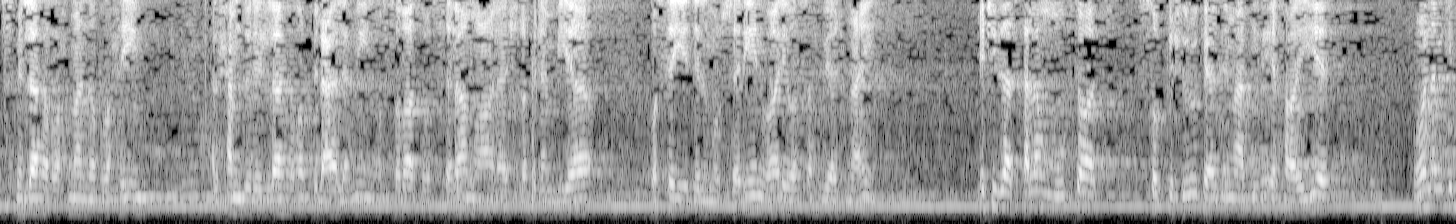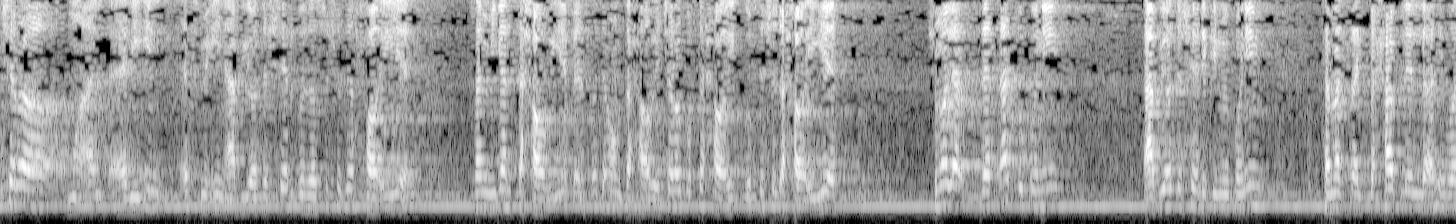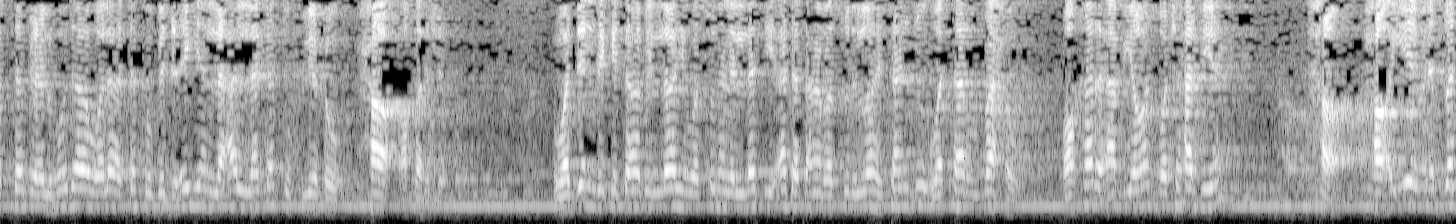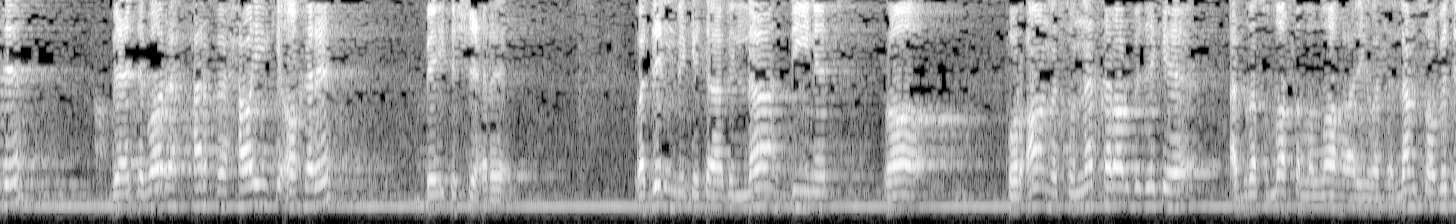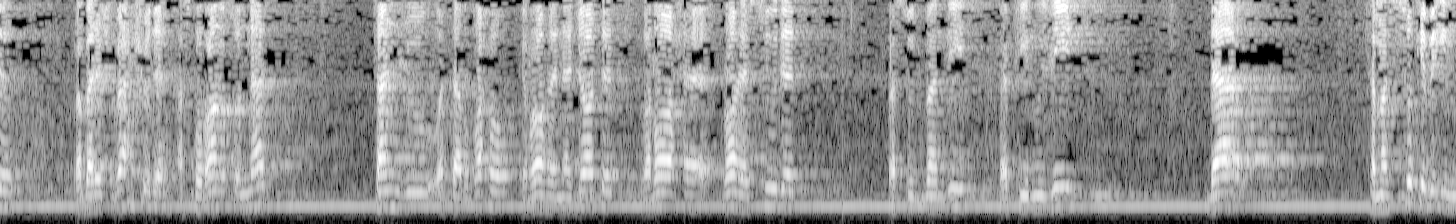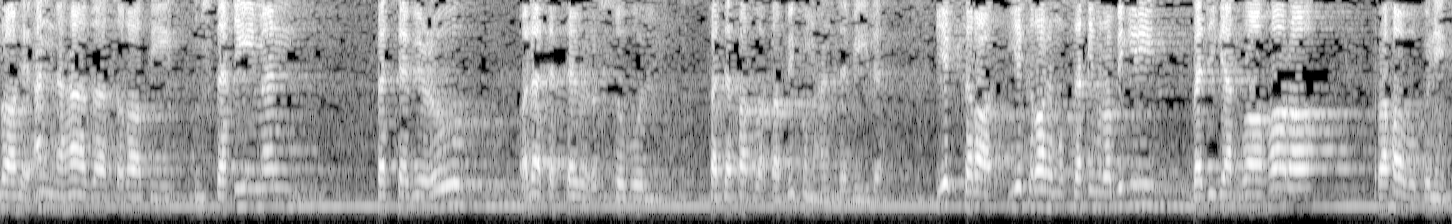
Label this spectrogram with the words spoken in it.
بسم الله الرحمن الرحيم. الحمد لله رب العالمين والصلاة والسلام على أشرف الأنبياء وسيد المرسلين وآله وصحبه أجمعين. یه چیز از کلام مفتاد صبح شروع کردیم عقیده حاییه و که چرا اسم این ابیات شعر گذاشته شده حاییه مثلا میگن تحاویه به صفت امام تحاویه. چرا گفته حایی گفته شده حاییه شما اگر دقت بکنید ابیات شعری که میکنیم تمسك بحبل الله واتبع الهدى ولا تك بدعيا لعلك تفلح. حاء آخر شيء. ودن بكتاب الله والسنن التي أتت عن رسول الله تنجو وتربح. آخر أبيات با حرفیه؟ حاء حائیه به باعتبار حرف حایی که آخر بیت الشعر ودن بكتاب الله دينت را قرآن و سنت قرار بده که از رسول الله صلی الله علیه و سلم ثابته و برش وحی شده از قرآن و سنت. تنجو و تربحو که راه نجاتت و راه راه سودت و سودمندیت و پیروزیت در تمسک به این راه ان هذا صراطی مستقیما فاتبعوه ولا تتبعوا السبل فتفرق بكم عن سبيله یک سرات یک راه مستقیم را بگیرید. و دیگر راه ها را رها بکنید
